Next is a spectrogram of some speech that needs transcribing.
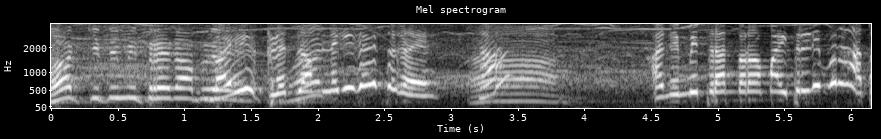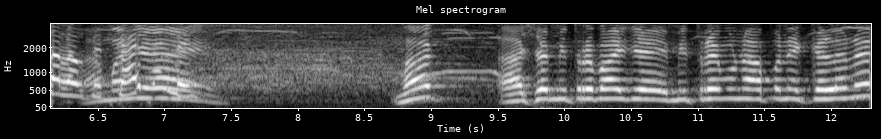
हा. किती मित्र आहेत आपले इकडे. जमले की काय सगळे हा? हा. आणि मित्रांबरोबर मैत्रिणी पण हाताला लावतात काय म्हणजे चाललंय मग असे मित्र पाहिजे मित्र आहे म्हणून आपण एक कळलं ना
